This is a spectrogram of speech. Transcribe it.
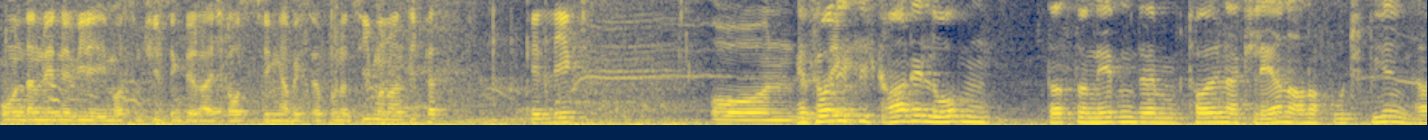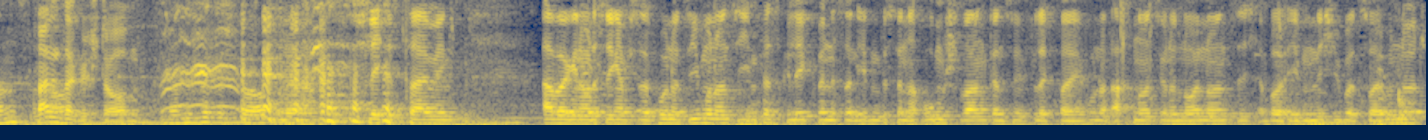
Und dann werden wir wieder eben aus dem G-Sync-Bereich raus. Deswegen habe ich es auf 197 festgelegt. Und Jetzt wollte ich dich gerade loben, dass du neben dem tollen Erklären auch noch gut spielen kannst. Dann ist er gestorben. Dann ist er gestorben. Ist schlechtes Timing. Aber genau deswegen habe ich es auf 197 eben festgelegt. Wenn es dann eben ein bisschen nach oben schwankt, dann sind wir vielleicht bei 198, 199, aber eben nicht über 200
